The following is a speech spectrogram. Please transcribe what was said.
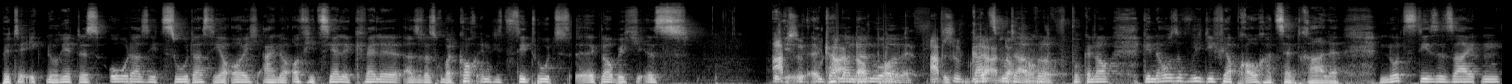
bitte ignoriert es oder seht zu, dass ihr euch eine offizielle Quelle, also das Robert-Koch-Institut, äh, glaube ich, ist Absolut äh, guter kann man da nur Absolut guter ganz guter Anlaufpunkt. Anlaufpunkt, genau. Genauso wie die Verbraucherzentrale. Nutzt diese Seiten.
